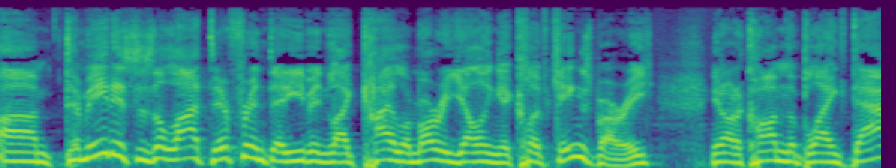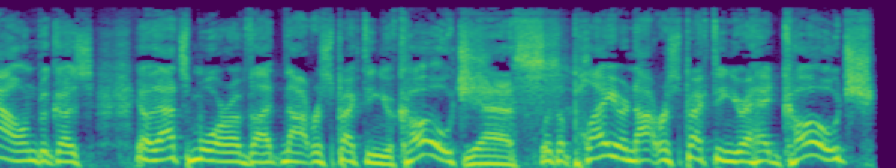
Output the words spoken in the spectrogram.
um, to me, this is a lot different than even like Kyler Murray yelling at Cliff Kingsbury, you know, to calm the blank down because you know that's more of that not respecting your coach. Yes. with a player not respecting your head coach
